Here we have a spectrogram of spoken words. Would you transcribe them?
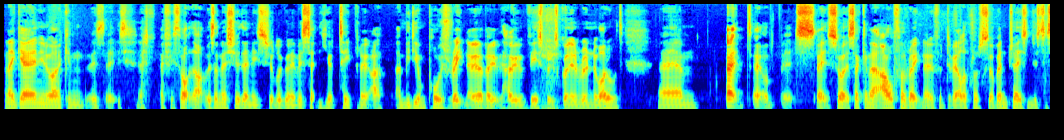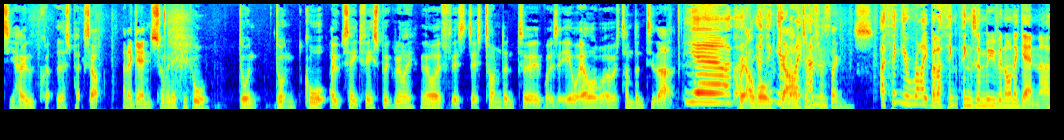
and again, you know, I can. It's, it's, if you thought that was an issue, then he's surely going to be sitting here typing out a, a medium post right now about how Facebook's going to ruin the world. Um, it, it, it's it's so it's like an alpha right now for developers. So it'll be interesting just to see how quickly this picks up. And again, so many people don't don't go outside Facebook really. You know, if it's it's turned into what is it AOL or whatever, it's turned into that yeah, I, quite a I walled think you're right, garden for things. I think you're right, but I think things are moving on again. I,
